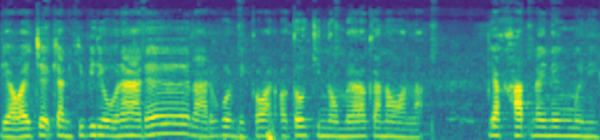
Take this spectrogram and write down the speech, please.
เดี๋ยวไว้เจอกันคลิปวิดีโอหน้าเด้อ ลาทุกคนไปก่อน ออโต้กินนมแล้วแล้วก็นอนละ อยากคัดในหนึ่งมือนี้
